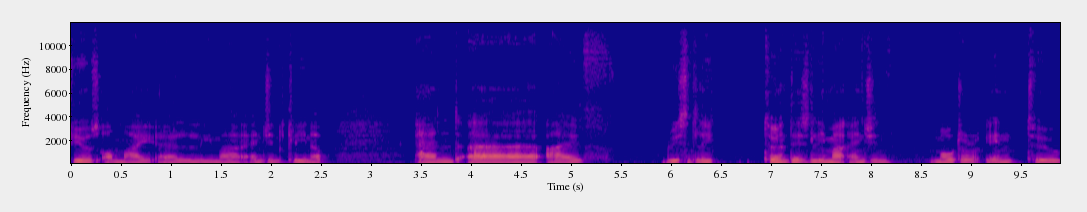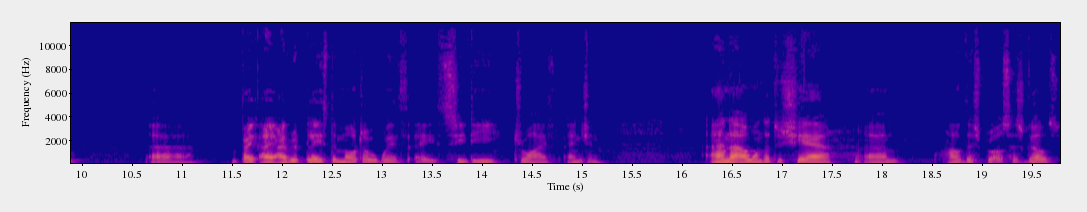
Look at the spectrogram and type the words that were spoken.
views on my uh, Lima engine cleanup and uh, I've recently turned this Lima engine motor into uh, I, I, replaced the motor with a CD drive engine. And I wanted to share um, how this process goes.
